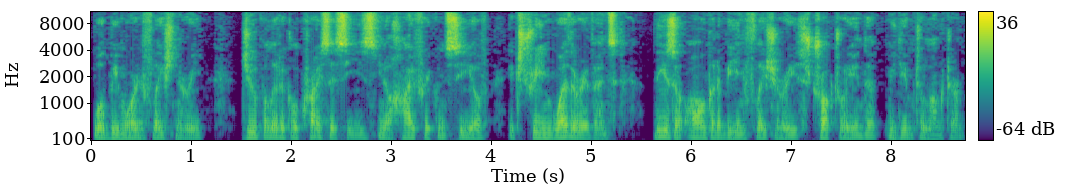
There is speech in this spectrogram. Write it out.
will be more inflationary. Geopolitical crises, you know, high frequency of extreme weather events, these are all going to be inflationary structurally in the medium to long term.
